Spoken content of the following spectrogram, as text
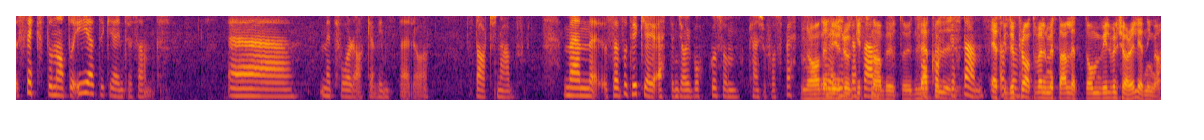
16 NATO E tycker jag är intressant. Eh, med två raka vinster och startsnabb. Men sen så tycker jag ju etten Joy Bocco som kanske får spets. Ja, den är ju ruggigt intressant snabb ut. och det På lät väl- kortdistans. Eskil, Alltså, du pratar väl med stallet? De vill väl köra i ledning va?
